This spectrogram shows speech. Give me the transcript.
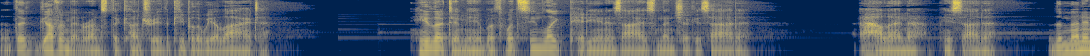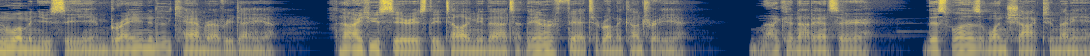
The government runs the country, the people that we elect. He looked at me with what seemed like pity in his eyes and then shook his head. Alan, he said, the men and women you see braying into the camera every day. Are you seriously telling me that they are fit to run the country? I could not answer. This was one shock too many.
